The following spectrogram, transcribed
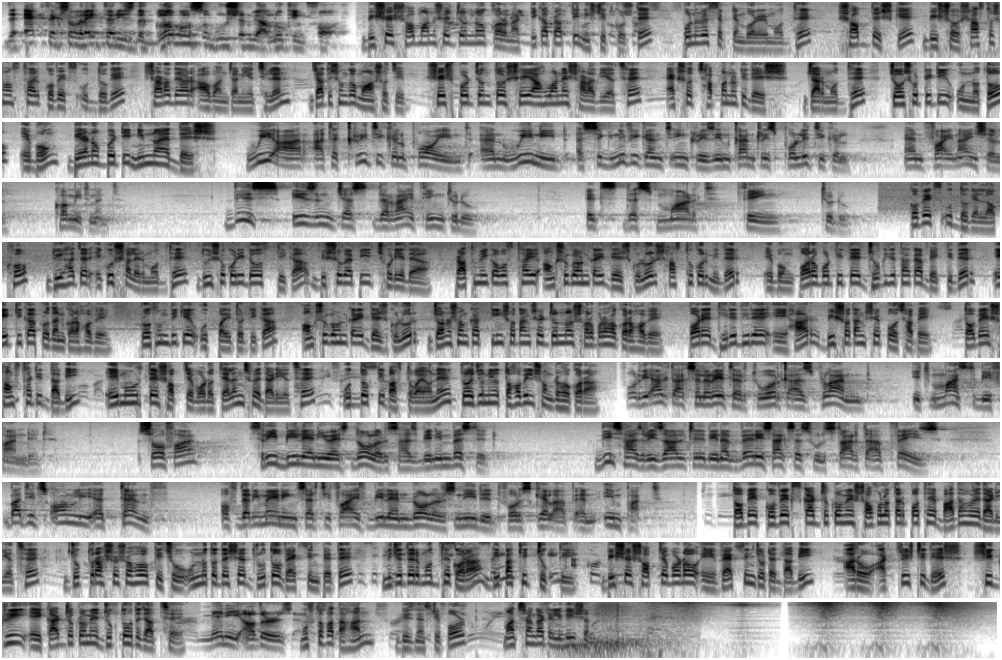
The ACT Accelerator is the global solution we are looking for. বিশ্বের সব মানুষের জন্য করোনার টিকা প্রাপ্তি নিশ্চিত করতে পনেরোই সেপ্টেম্বরের মধ্যে সব দেশকে বিশ্ব স্বাস্থ্য সংস্থার কোভেক্স উদ্যোগে সাড়া দেওয়ার আহ্বান জানিয়েছিলেন জাতিসংঘ মহাসচিব শেষ পর্যন্ত সেই আহ্বানে সাড়া দিয়েছে একশো ছাপ্পান্নটি দেশ যার মধ্যে চৌষট্টিটি উন্নত এবং বিরানব্বইটি নিম্ন আয়ের দেশ We are at a critical point and we need a significant increase in countries' political and financial commitment. This isn't just the right thing to do, it's the smart thing to do. Covax উদ্যোগের লক্ষ্য দুই হাজার একুশ সালের মধ্যে দুইশো কোটি dose টিকা বিশ্বব্যাপী ছড়িয়ে দেয়া প্রাথমিক অবস্থায় অংশগ্রহণকারী দেশগুলোর স্বাস্থ্যকর্মীদের এবং পরবর্তীতে ঝুঁকিতে থাকা ব্যক্তিদের এই টিকা প্রদান করা হবে প্রথম দিকে উৎপাদিত টিকা অংশগ্রহণকারী দেশগুলোর জনসংখ্যার তিন শতাংশের জন্য সরবরাহ করা হবে পরে ধীরে ধীরে এই হার বিশ শতাংশে পৌঁছাবে তবে সংস্থাটির দাবি এই মুহূর্তে সবচেয়ে বড় চ্যালেঞ্জ হয়ে দাঁড়িয়েছে উদ্যোগটি বাস্তবায়নে প্রয়োজনীয় তহবিল সংগ্রহ করা For the ACT Accelerator to work as planned, it must be funded. So far, 3 billion US dollars has been invested. This has resulted in a very successful startup phase, but it's only a tenth of the remaining $35 billion dollars needed for scale up and impact. তবে Covax কার্যক্রমের সফলতার পথে বাধা হয়ে দাঁড়িয়েছে। যুক্তরাষ্ট্রসহ কিছু উন্নত দেশে দ্রুত ভ্যাকসিন পেতে নিজেদের মধ্যে করা দ্বিপাক্ষিক চুক্তি। বিশ্বের সবচেয়ে বড় এই ভ্যাকসিন জোটের দাবি আরও আটত্রিশটি দেশ শীঘ্রই এই কার্যক্রমে যুক্ত হতে যাচ্ছে। মুস্তফা তাহান বিজনেস রিপোর্ট মাছরাঙ্গা টেলিভিশন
